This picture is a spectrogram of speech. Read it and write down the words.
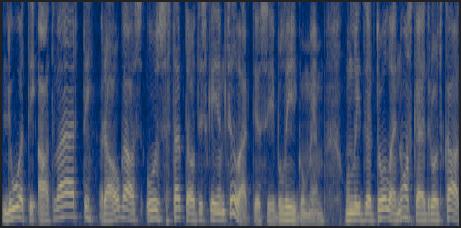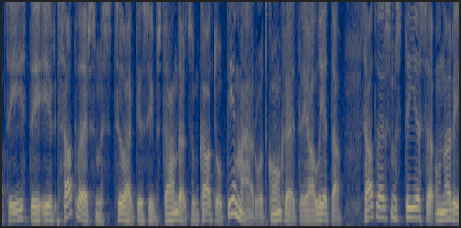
ļoti atvērti raugās uz starptautiskajiem cilvēktiesību līgumiem. Un līdz ar to, lai noskaidrotu, kāds īsti ir satversmes cilvēktiesību standarts un kā to piemērot konkrētajā lietā, satversmes tiesa un arī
